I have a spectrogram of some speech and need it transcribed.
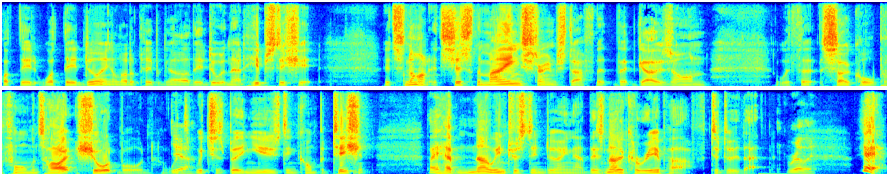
what they're what they're doing. A lot of people go, "Oh, they're doing that hipster shit." It's not. It's just the mainstream stuff that, that goes on with the so-called performance high shortboard, which, Yeah. which is being used in competition. They have no interest in doing that. There's no career path to do that. Really. Yeah.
